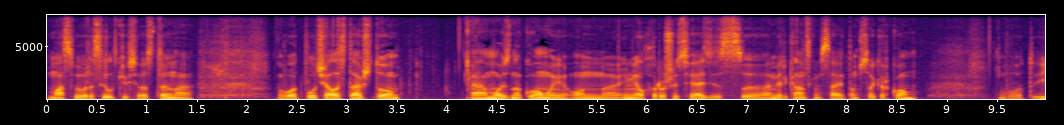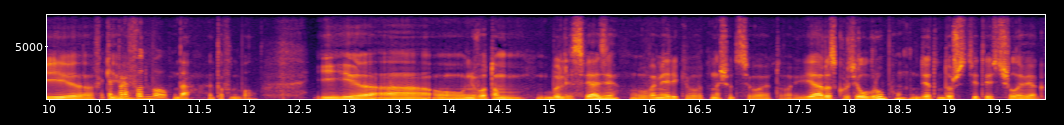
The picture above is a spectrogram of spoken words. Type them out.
массовые рассылки и все остальное. Вот, получалось так, что э, мой знакомый, он имел хорошие связи с американским сайтом Soccer.com, вот, и это Киеве... про футбол? Да, это футбол. И а, у него там были связи в Америке вот насчет всего этого. Я раскрутил группу где-то до 6 тысяч человек.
